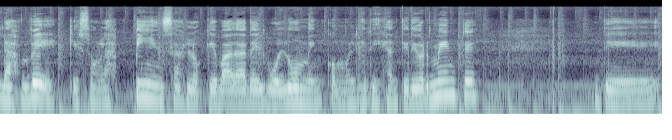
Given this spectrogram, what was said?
las B, que son las pinzas, lo que va a dar el volumen, como les dije anteriormente, de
